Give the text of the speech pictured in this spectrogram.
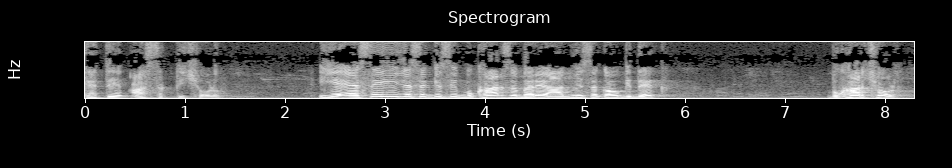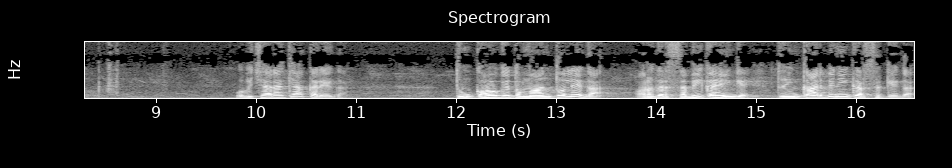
कहते हैं, आसक्ति छोड़ो। ये ऐसे ही जैसे किसी बुखार से भरे आदमी से कहो कि देख, बुखार छोड़। वो बेचारा क्या करेगा? तुम कहोगे तो मान तो लेगा, और अगर सभी कहेंगे तो इंकार भी नहीं कर सकेगा।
